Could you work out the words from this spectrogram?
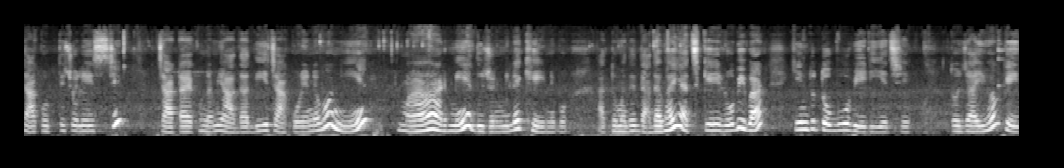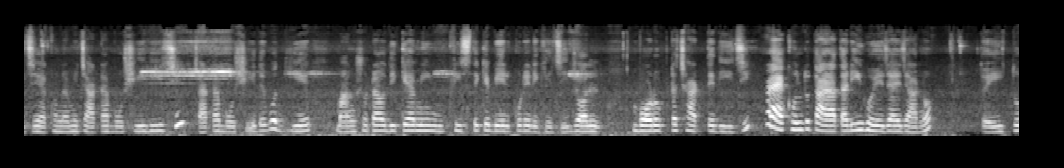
চা করতে চলে এসেছি। চাটা এখন আমি আদা দিয়ে চা করে নেব, নিয়ে মা আর মেয়ে দুজন মিলে খেয়ে নেব। আর তোমাদের দাদাভাই আজকে রবিবার, কিন্তু তবুও বেরিয়েছে। তো যাই হোক, এই যে এখন আমি চাটা বসিয়ে দিয়েছি। চাটা বসিয়ে দেব, দিয়ে মাংসটা ওদিকে আমি ফ্রিজ থেকে বের করে রেখেছি। জল বরফটা ছাড়তে দিয়েছি। আর এখন তো তাড়াতাড়ি হয়ে যায়, জানো? তো এই তো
